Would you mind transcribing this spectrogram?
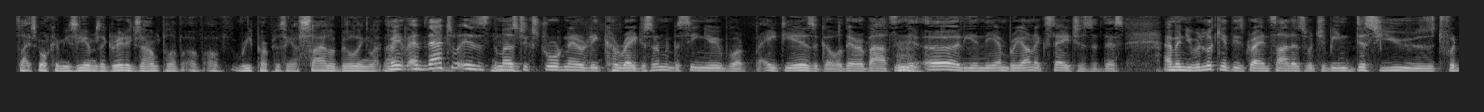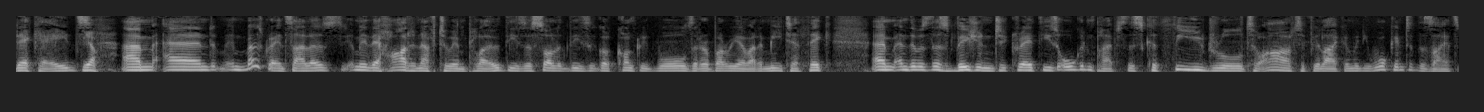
Zeitz-MOCAA Museum is a great example of, of, of, repurposing a silo building like that. I mean, that is the mm. most extraordinarily courageous. I remember seeing you what eight years ago or thereabouts in mm. the early in the embryonic stages of this. I mean, you were looking at these grain silos which had been disused for decades. Yeah. Um, and in most grain silos, I mean, they're hard enough to implode. These are solid. These have got concrete walls that are about, about a meter thick. Um, and there was was this vision to create these organ pipes, this cathedral to art, if you like. And when you walk into the Zeitz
